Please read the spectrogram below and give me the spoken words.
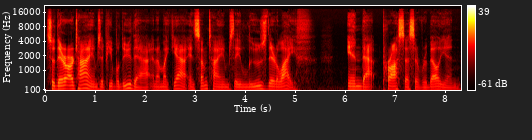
So there are times that people do that, and I'm like, yeah, and sometimes they lose their life in that process of rebellion.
